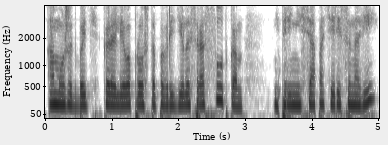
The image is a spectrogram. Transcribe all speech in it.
А может быть, королева просто повредилась рассудком, не перенеся потери сыновей?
